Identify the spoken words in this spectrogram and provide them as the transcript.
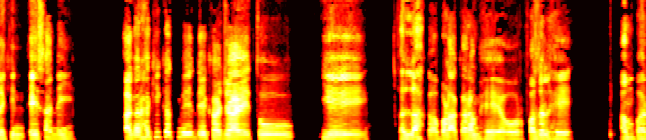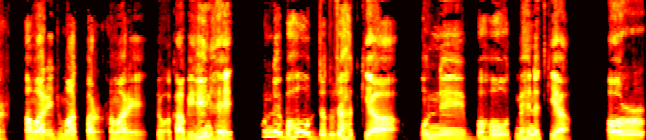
لیکن ایسا نہیں۔ اگر حقیقت میں دیکھا جائے تو یہ اللہ کا بڑا کرم ہے اور فضل ہے۔ ہم پر ہمارے جماعت پر ہمارے جو اکابرین ہے ان نے بہت جد و جہد کیا، ان نے بہت محنت کیا۔ اور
